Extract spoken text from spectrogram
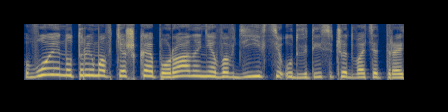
Воїн отримав тяжке поранення в Авдіївці у 2023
